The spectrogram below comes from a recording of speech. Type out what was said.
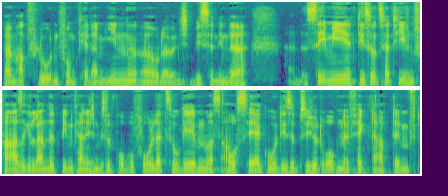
beim Abfluten vom Ketamin äh, oder wenn ich ein bisschen in der semi-dissoziativen Phase gelandet bin, kann ich ein bisschen Propofol dazugeben, was auch sehr gut diese psychotropen Effekte abdämpft.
